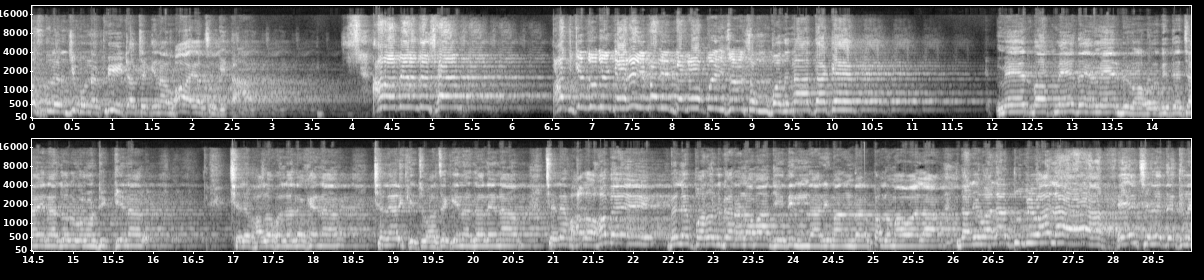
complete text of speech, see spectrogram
রসুলের জীবনে ফিট আছে কিনা, ভয় আছে কিনা। আমাদের দেশে আজকে যদি গাড়ি বাড়ি টাকা পয়সা সম্পদ না থাকে। মেয়ের বাপ মেয়েদের মেয়ের বিবাহ দিতে চায় না জোর কোনো ঠিক কিনা? ছেলে ভালো হলে দেখে না, ছেলের কিছু আছে কিনা জানে না। ছেলে ভালো হবে বেলে পরোজগার, নামাজি, দিনদার, ইমানদার কলমাওয়ালা দাড়িওয়ালা, টুপিওয়ালা। এই ছেলে দেখলে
